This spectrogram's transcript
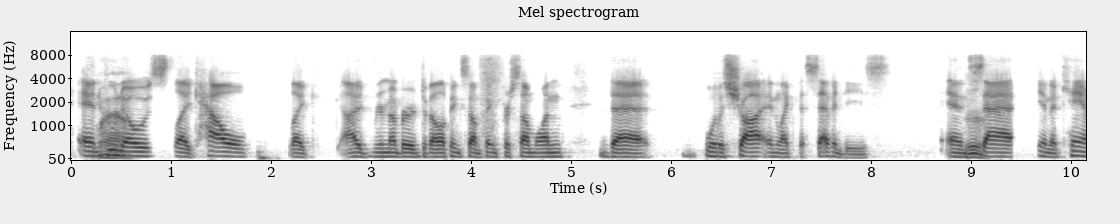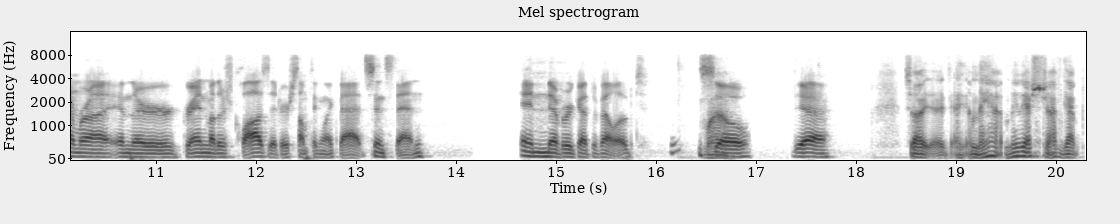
and Wow. who knows like how like I remember developing something for someone that was shot in like the 70s and Hmm. sat in a camera in their grandmother's closet or something like that since then and never got developed. So, yeah. So I, I, I may have, maybe I should. I've got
